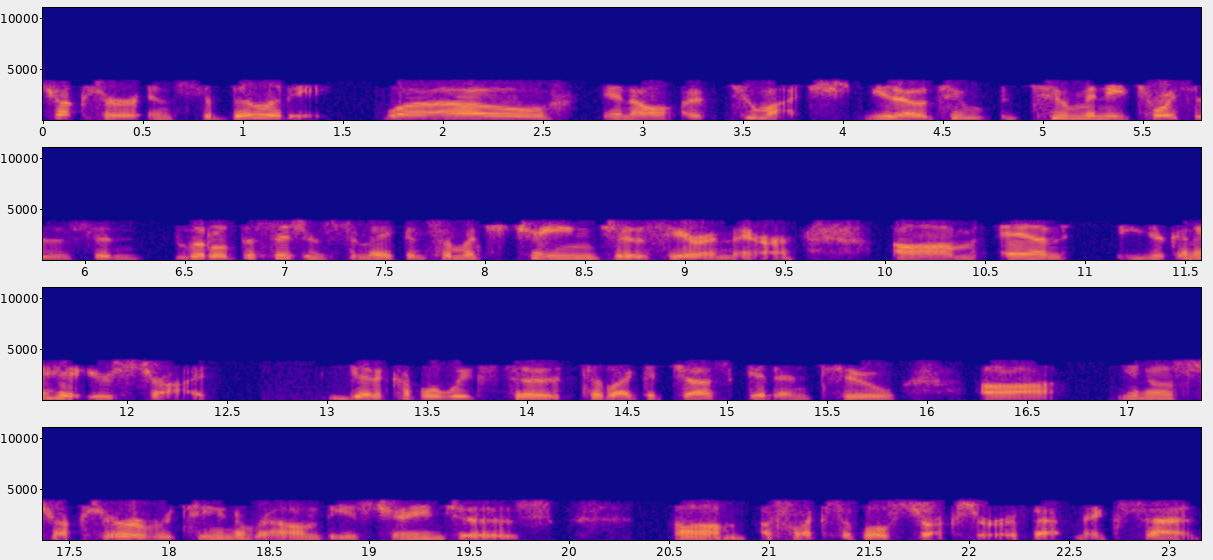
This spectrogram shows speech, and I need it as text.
structure and stability. Whoa, you know, uh, too much. You know, too too many choices and little decisions to make, and so much changes here and there. Um, and you're going to hit your stride. Get a couple of weeks to to like adjust, get into uh, you know, structure a routine around these changes, um, a flexible structure, if that makes sense.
